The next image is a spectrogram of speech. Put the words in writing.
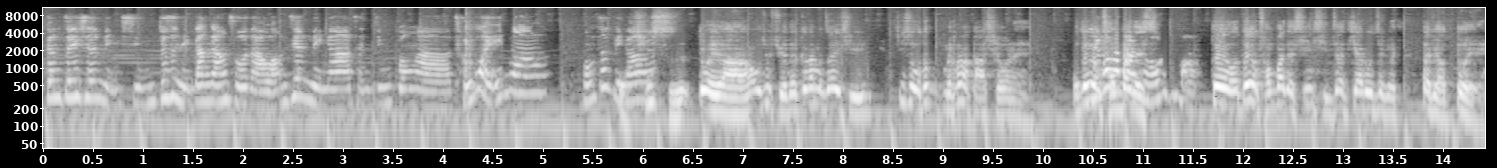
跟这些明星，就是你刚刚说的、啊、王健林啊、陈金峰啊、陈伟英啊。洪振明啊，其实对啊，我就觉得跟他们在一起，其实我都没办法打球呢，我都有崇拜的，对我都有崇拜的心情在加入这个代表队，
